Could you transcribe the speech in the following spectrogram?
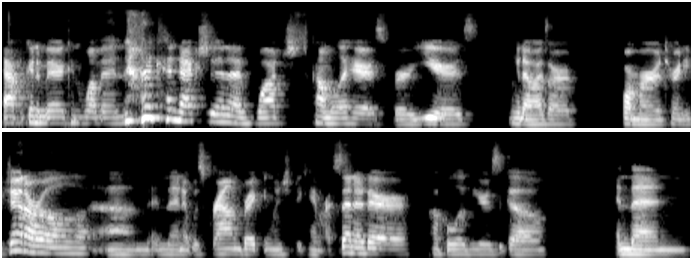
African American woman connection. I've watched Kamala Harris for years, you know, as our former attorney general. Um, and then it was groundbreaking when she became our senator a couple of years ago. And then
